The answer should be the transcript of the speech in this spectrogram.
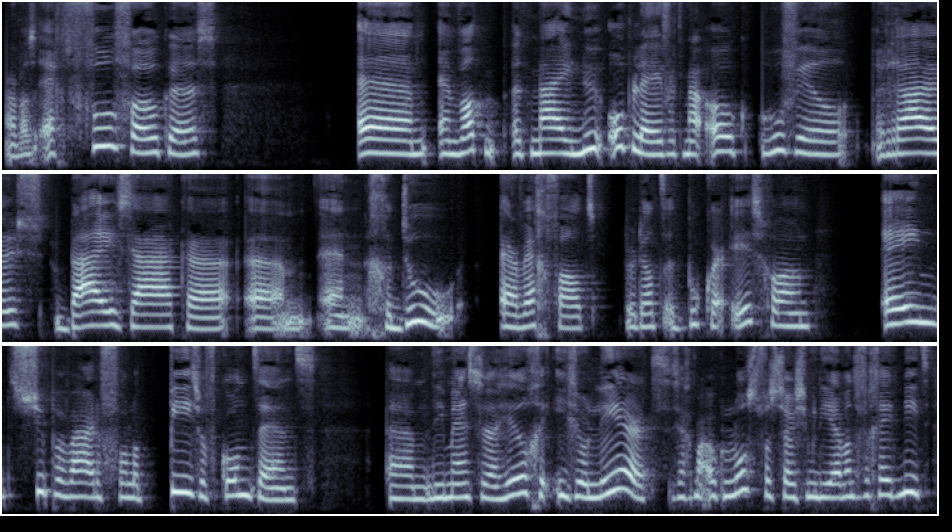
maar was echt full focus. Um, en wat het mij nu oplevert, maar ook hoeveel ruis, bijzaken um, en gedoe er wegvalt doordat het boek er is. Gewoon één super waardevolle piece of content. Um, die mensen heel geïsoleerd, zeg maar ook los van social media. Want vergeet niet,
